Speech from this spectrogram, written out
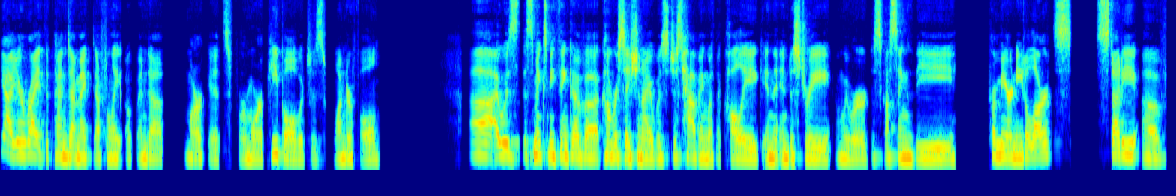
Yeah, you're right. The pandemic definitely opened up markets for more people, which is wonderful. Uh, I was, this makes me think of a conversation I was just having with a colleague in the industry, and we were discussing the Premier Needle Arts study of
